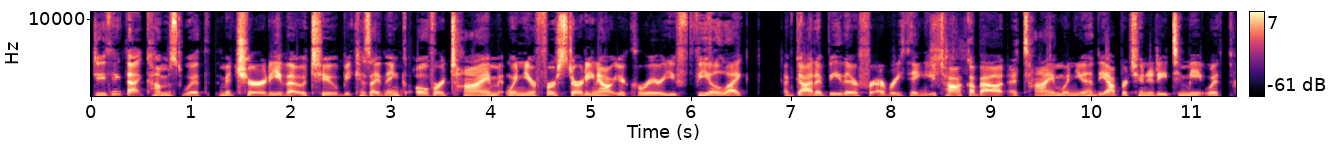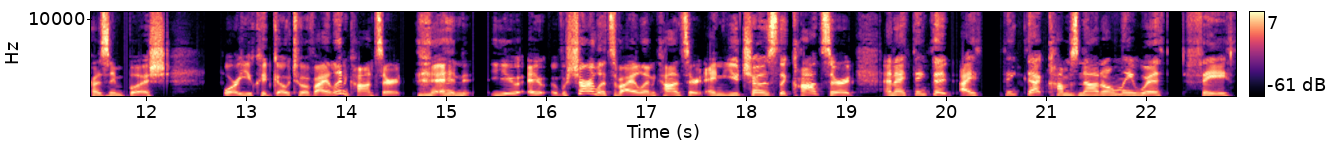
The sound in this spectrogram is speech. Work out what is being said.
Do you think that comes with maturity, though, too? Because I think over time, when you're first starting out your career, you feel like I've got to be there for everything. You talk about a time when you had the opportunity to meet with President Bush or you could go to a violin concert and you eh, it was Charlotte's violin concert and you chose the concert. And I think that I think that comes not only with faith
